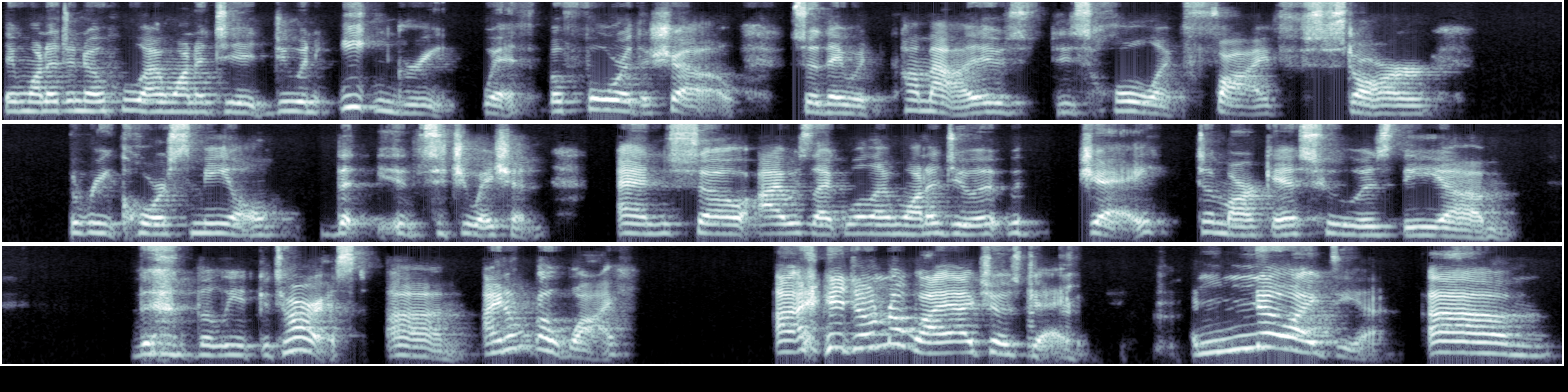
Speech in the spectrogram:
They wanted to know who I wanted to do an eat and greet with before the show. So they would come out. It was this whole like five star, three course meal that, situation. And so I was like, well, I want to do it with Jay DeMarcus, who is the um, the, the lead guitarist. Um, I don't know why. I don't know why I chose Jay. no idea. Um,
